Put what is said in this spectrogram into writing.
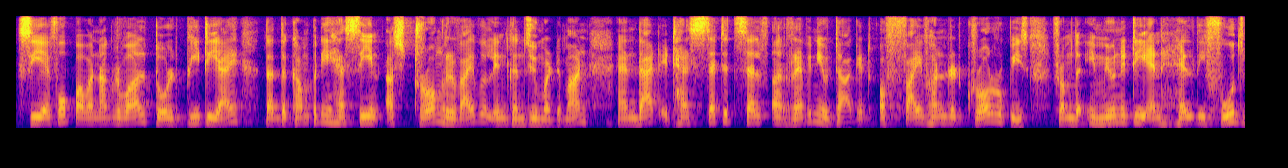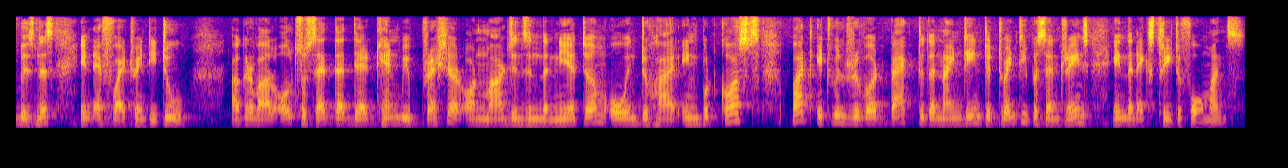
CFO Pawan Agrawal told PTI that the company has seen a strong revival in consumer demand and that it has set itself a revenue target of 500 crore rupees from the immunity and healthy foods business in FY22. Agrawal also said that there can be pressure on margins in the near term owing to higher input costs, but it will revert back to the 19 to 20% range in the next 3 to 4 months.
